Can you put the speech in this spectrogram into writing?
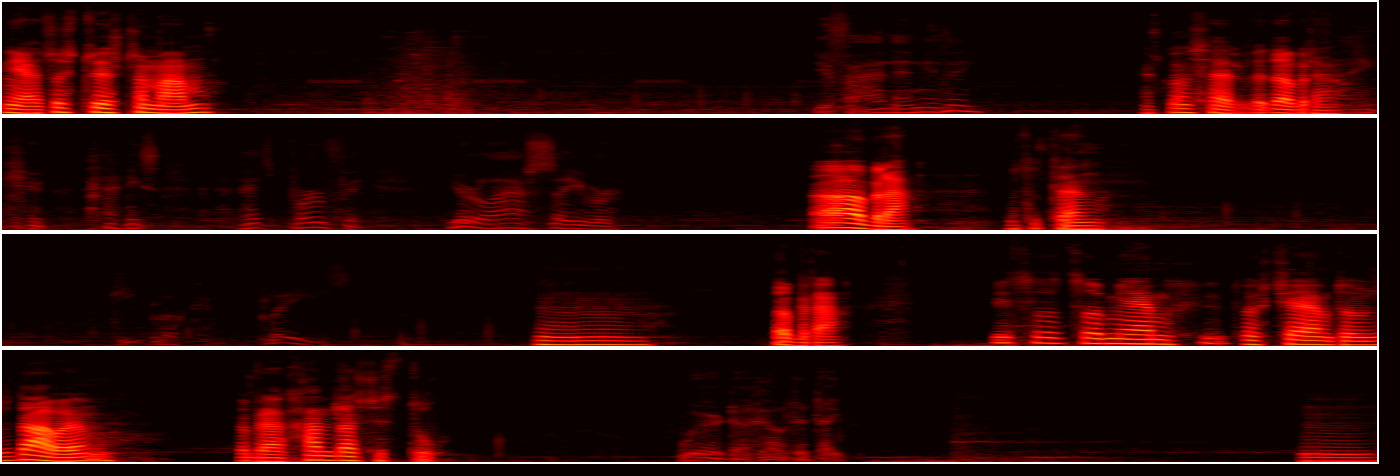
Nie, coś tu jeszcze mam. You find anything? Na konserwy, dobra. Thank you. Thanks. That's perfect. You're a lifesaver. Dobra. No to ten. Mm, dobra. I co, co miałem, co chciałem, to już dałem. Dobra, handlarz jest tu. Mm,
